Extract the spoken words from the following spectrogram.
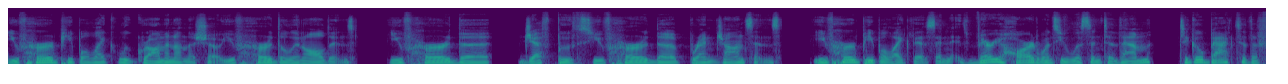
you've heard people like Luke Gromen on the show. You've heard the Lyn Aldens. You've heard the Jeff Booths. You've heard the Brent Johnsons. You've heard people like this. And it's very hard once you listen to them to go back to the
